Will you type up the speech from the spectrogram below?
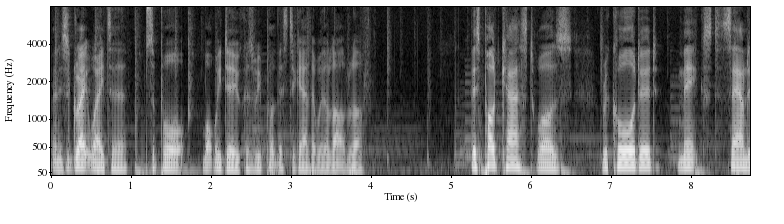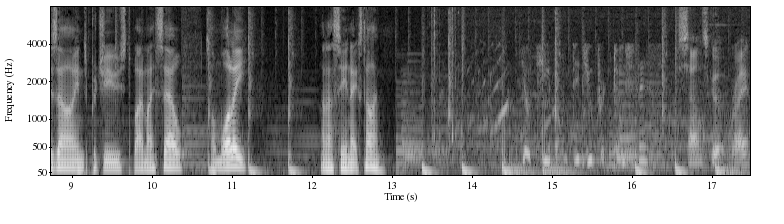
And it's a great way to support what we do because we put this together with a lot of love. This podcast was recorded, mixed, sound designed, produced by myself, Tom Whalley, and I'll see you next time. Yo, T-Bone, did you produce this? Sounds good, right?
